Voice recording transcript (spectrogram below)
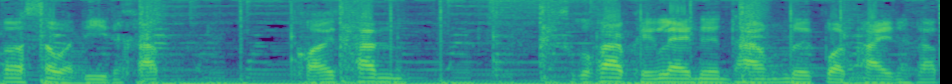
ก็สวัสดีนะครับ ขอให้ท่านสุขภาพแข็งแรงเดินทางโดยปลอดภัยนะครับ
